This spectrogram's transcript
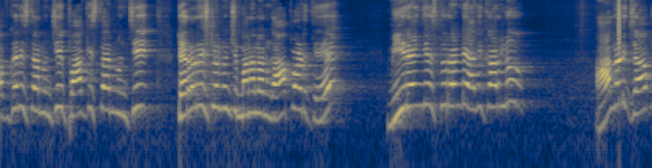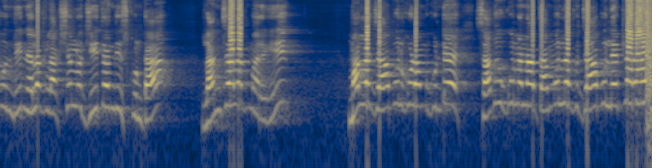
ఆఫ్ఘనిస్తాన్ నుంచి పాకిస్తాన్ నుంచి టెర్రరిస్టుల నుంచి మనలను కాపాడితే మీరేం చేస్తున్నారండి అధికారులు? ఆల్రెడీ జాబ్ ఉంది నెలకు లక్షల్లో జీతం తీసుకుంటా లంచాలకు మరిగి మళ్ళా జాబులు కూడా అమ్ముకుంటే చదువుకున్న నా తమ్ముళ్ళకు జాబులు ఎట్లా రావు?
